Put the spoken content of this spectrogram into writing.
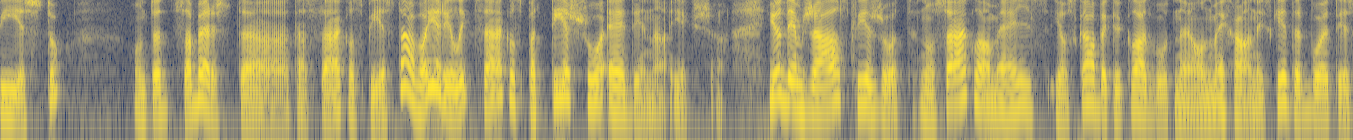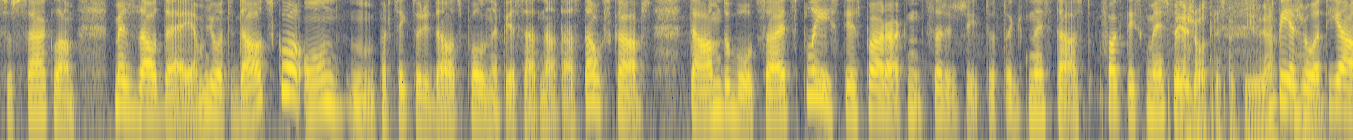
piestu. Un tad sabērst tā, tās sēklas piestā, vai arī likt sēklas pat tiešo ēdienā iekšā. Jo, diemžēl, spiežot no sēklām eļļas, jau skābekļa klātbūtnē un mehāniski iedarbojoties uz sēklām, mēs zaudējam ļoti daudz ko, un mm, par cik tur ir daudz polinepiesātinātās taukskābes, tām dubult saites plīsties pārāk sarežģīti, to tagad nestāstu. Faktiski mēs Spiežot, respektīvi. Ja? Spiežot, jā,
